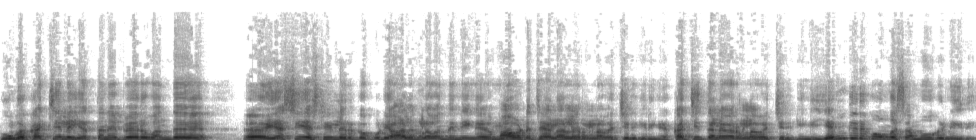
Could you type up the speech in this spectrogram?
உங்க கட்சியில எத்தனை பேர் வந்து எஸ்சி எஸ்டியில் இருக்கக்கூடிய ஆளுங்களை வந்து நீங்க மாவட்ட செயலாளர்களை வச்சிருக்கீங்க கட்சி தலைவர்களை வச்சிருக்கீங்க? எங்க இருக்கு உங்க சமூக நீதி?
